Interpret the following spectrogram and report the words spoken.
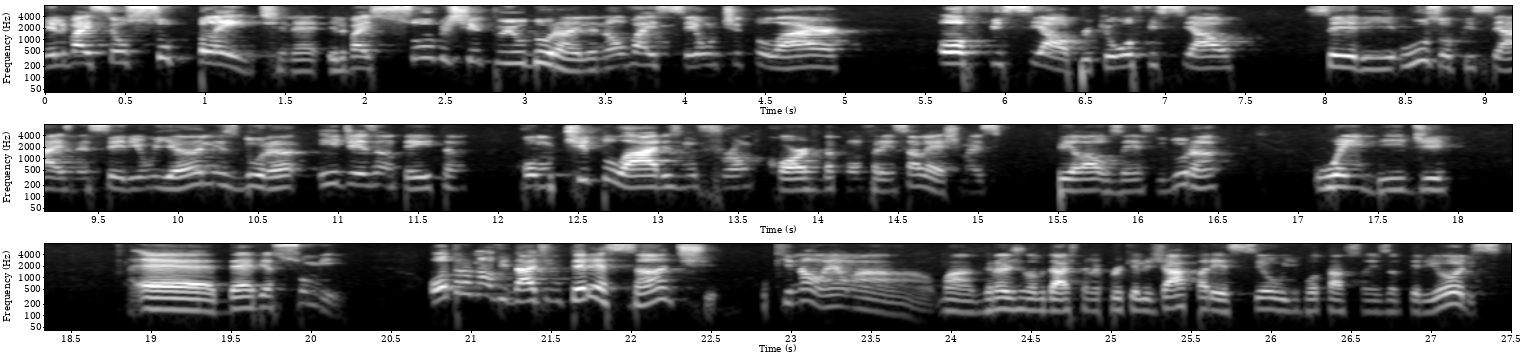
ele vai ser o suplente, né? Ele vai substituir o Duran, ele não vai ser um titular oficial, porque o oficial seria, os oficiais, né, seriam Yannis, Duran e Jason Tatum como titulares no front court da Conferência Leste, mas pela ausência do Duran, o Embiid é, deve assumir. Outra novidade interessante, o que não é uma, uma grande novidade também, porque ele já apareceu em votações anteriores,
